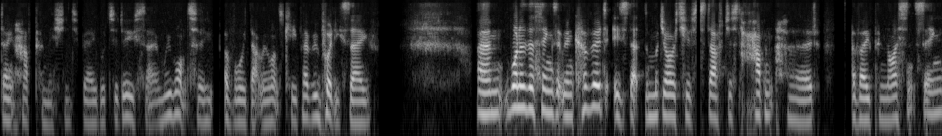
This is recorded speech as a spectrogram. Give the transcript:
don't have permission to be able to do so. And we want to avoid that. We want to keep everybody safe. Um, one of the things that we uncovered is that the majority of staff just haven't heard of open licensing,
